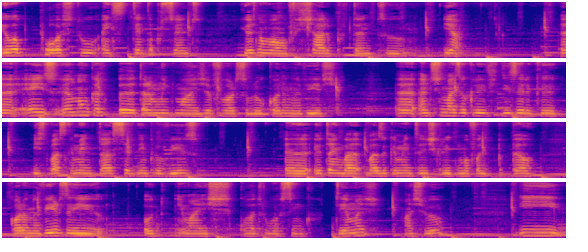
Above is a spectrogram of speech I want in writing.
eu aposto em 70% que eles não vão fechar, portanto, yeah. Uh, é isso, eu não quero uh, estar muito mais a falar sobre o coronavírus. Uh, antes de mais, eu queria vos dizer que isto basicamente está a ser de improviso. Eu tenho ba basicamente escrito numa folha de papel coronavírus e, e mais 4 ou 5 temas, acho eu. E,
